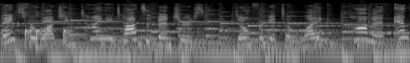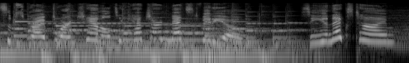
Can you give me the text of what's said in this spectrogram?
Thanks for watching Tiny Tots Adventures. Don't forget to like, comment, and subscribe to our channel to catch our next video. See you next time!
